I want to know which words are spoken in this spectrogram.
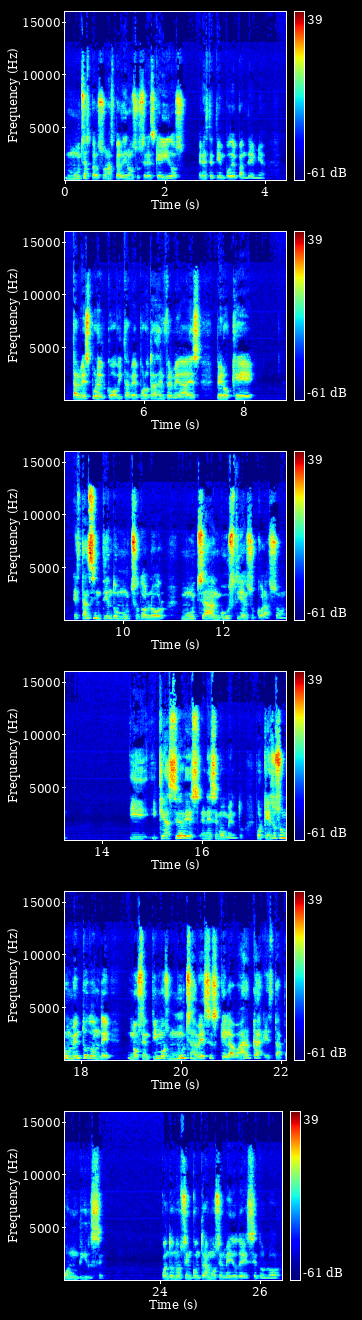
muchas personas perdieron sus seres queridos en este tiempo de pandemia, tal vez por el COVID, tal vez por otras enfermedades, pero que están sintiendo mucho dolor, mucha angustia en su corazón. ¿Y, qué hacer es en ese momento? Porque eso es un momento donde nos sentimos muchas veces que la barca está por hundirse. Cuando nos encontramos en medio de ese dolor,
